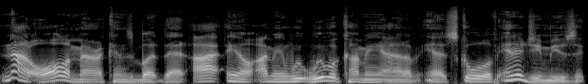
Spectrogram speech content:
not all Americans, but that I, you know, I mean, we, we were coming out of a school of energy music.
